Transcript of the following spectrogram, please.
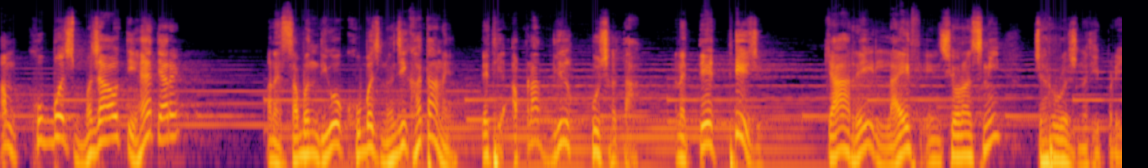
આમ ખૂબ જ મજા આવતી, હે, ત્યારે? અને સંબંધીઓ ખૂબ જ નજીક હતા ને, તેથી આપણા દિલ ખુશ હતા. અને તેથી જ ક્યારેય લાઈફ ઇન્સ્યોરન્સની જરૂર જ નથી પડી.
